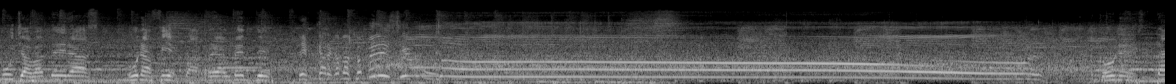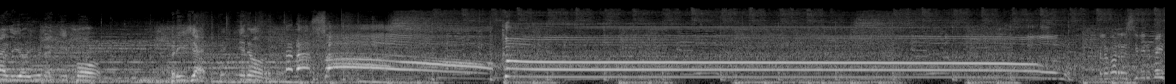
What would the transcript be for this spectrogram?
Muchas banderas, una fiesta realmente. Descarga más con Vinicius. ¡Gol! Con un estadio y un equipo brillante, enorme. ¡Golazo! ¡Gol! Que le va a recibir Bale.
